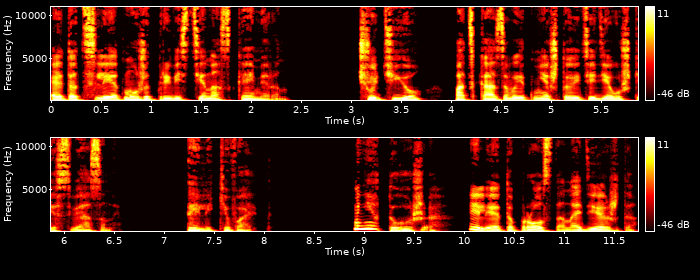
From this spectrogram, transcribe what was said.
этот след может привести нас к Кэмерон. Чутье подсказывает мне, что эти девушки связаны. Телли кивает. Мне тоже. Или это просто надежда?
